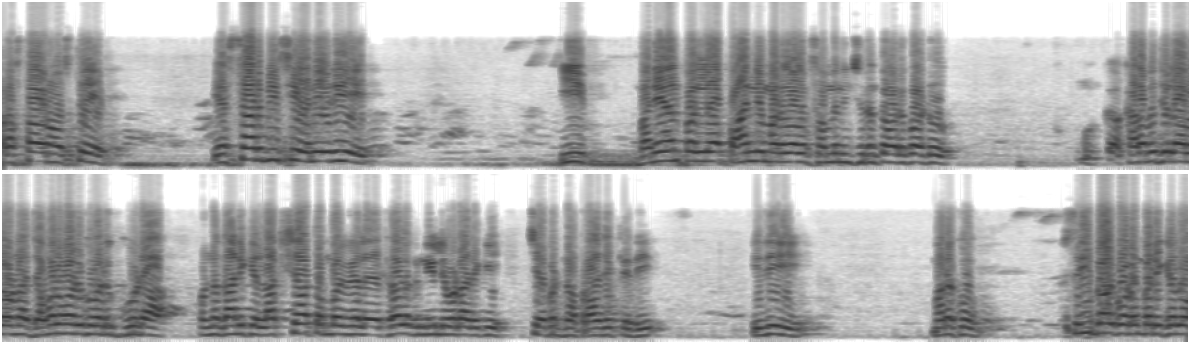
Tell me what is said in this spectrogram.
ప్రస్తావన వస్తే ఎస్ఆర్బిసి అనేది ఈ బనియాన్పల్లె పాణ్య మండలాలకు సంబంధించినంత వరకు అటు కడప జిల్లాలో ఉన్న జమలమడుగు వరకు కూడా ఉన్నదానికి లక్ష తొంభై వేల ఎకరాలకు నీళ్ళు ఇవ్వడానికి చేపట్టిన ప్రాజెక్ట్ ఇది. ఇది మనకు శ్రీబాగ్ ఉడంబడికలో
